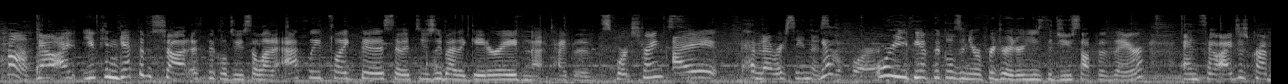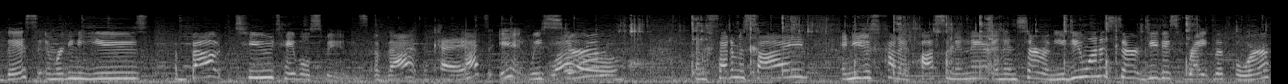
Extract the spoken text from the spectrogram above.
Huh. Now, I, you can get the shot of pickle juice. A lot of athletes like this, so it's usually by the Gatorade and that type of sports drinks. I have never seen this yeah. before. Or if you have pickles in your refrigerator, use the juice off of there. And so I just grabbed this, and we're going to use about two tablespoons of that. Okay. That's it. We Whoa. stir them and set them aside and you just kind of toss them in there and then serve them. You do want to serve, do this right before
